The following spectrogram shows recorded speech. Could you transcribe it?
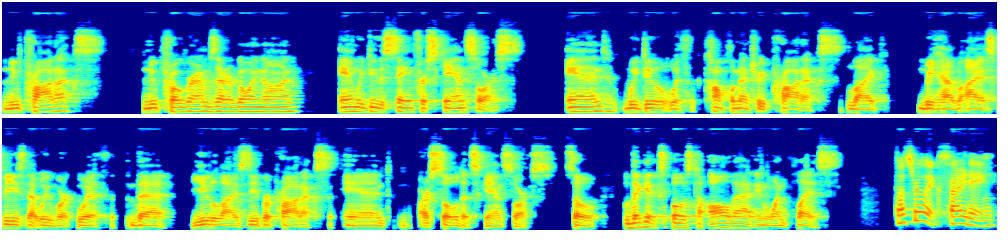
new products, new programs that are going on, and we do the same for ScanSource. And we do it with complementary products like we have ISVs that we work with that utilize Zebra products and are sold at ScanSource. So they get exposed to all that in one place. That's really exciting.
